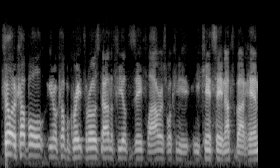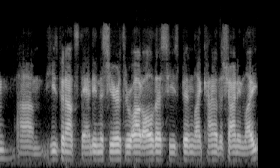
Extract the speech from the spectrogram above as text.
Phil had a couple, you know, a couple great throws down the field to Zay Flowers. What can you, you can't say enough about him. Um, he's been outstanding this year throughout all of this. He's been like kind of the shining light.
